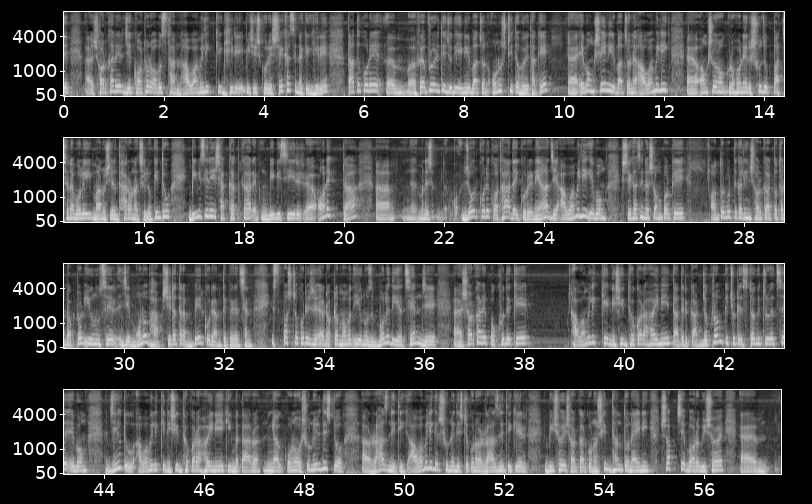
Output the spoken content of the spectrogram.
সরকারের যে কঠোর অবস্থান আওয়ামী লীগকে ঘিরে, বিশেষ করে শেখ হাসিনাকে ঘিরে, তাতে করে ফেব্রুয়ারিতে যদি এই নির্বাচন অনুষ্ঠিত হয়ে থাকে এবং সেই নির্বাচনে আওয়ামী লীগ অংশগ্রহণের সুযোগ পাচ্ছে না বলেই মানুষের ধারণা ছিল। কিন্তু বিবিসির এই সাক্ষাৎকার এবং বিবিসির অনেকটা মানে জোর করে কথা আদায় করে নেওয়া যে আওয়ামী লীগ এবং শেখ হাসিনা সম্পর্কে অন্তর্বর্তীকালীন সরকার তথা ডক্টর ইউনুসের যে মনোভাব, সেটা তারা বের করে আনতে পেরেছেন। স্পষ্ট করে ডক্টর মোহাম্মদ ইউনুস বলে দিয়েছেন যে সরকারের পক্ষ থেকে আওয়ামী লীগকে নিষিদ্ধ করা হয়নি, তাদের কার্যক্রম কিছুটা স্থগিত রয়েছে এবং যেহেতু আওয়ামী লীগকে নিষিদ্ধ করা হয়নি কিংবা তার কোনো সুনির্দিষ্ট রাজনীতিক আওয়ামী লীগের সুনির্দিষ্ট কোনো রাজনীতিকের বিষয়ে সরকার কোনো সিদ্ধান্ত নেয়নি। সবচেয়ে বড় বিষয়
